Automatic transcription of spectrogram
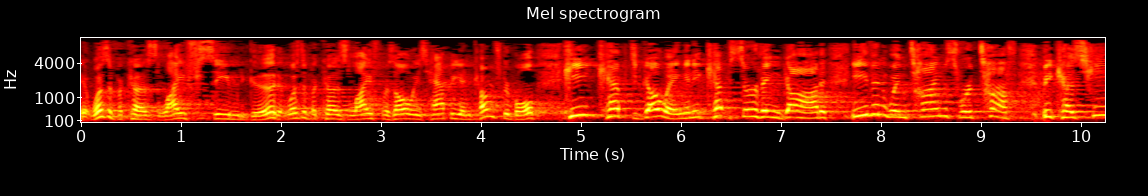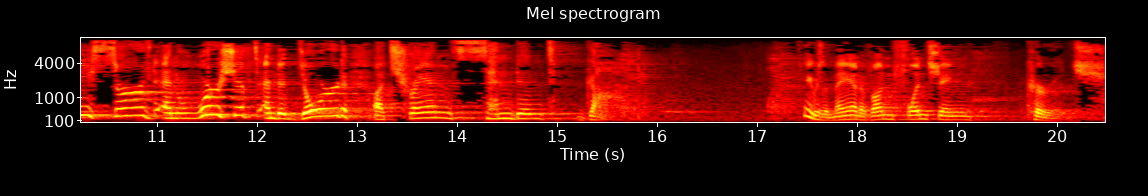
It wasn't because life seemed good. It wasn't because life was always happy and comfortable. He kept going and he kept serving God even when times were tough because he served and worshiped and adored a transcendent God. He was a man of unflinching courage.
